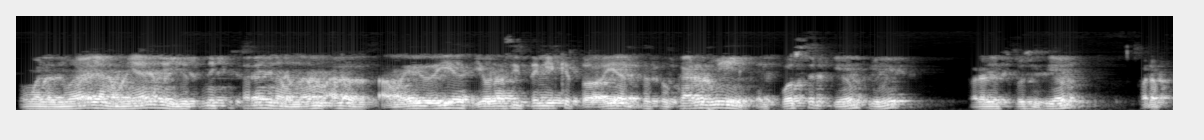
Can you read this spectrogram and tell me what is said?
como a las 9 de la mañana, y yo tenía que estar en la UNAM a, a mediodía, y ahora sí tenía que todavía retocar mi, el póster que iba a imprimir para la exposición, para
